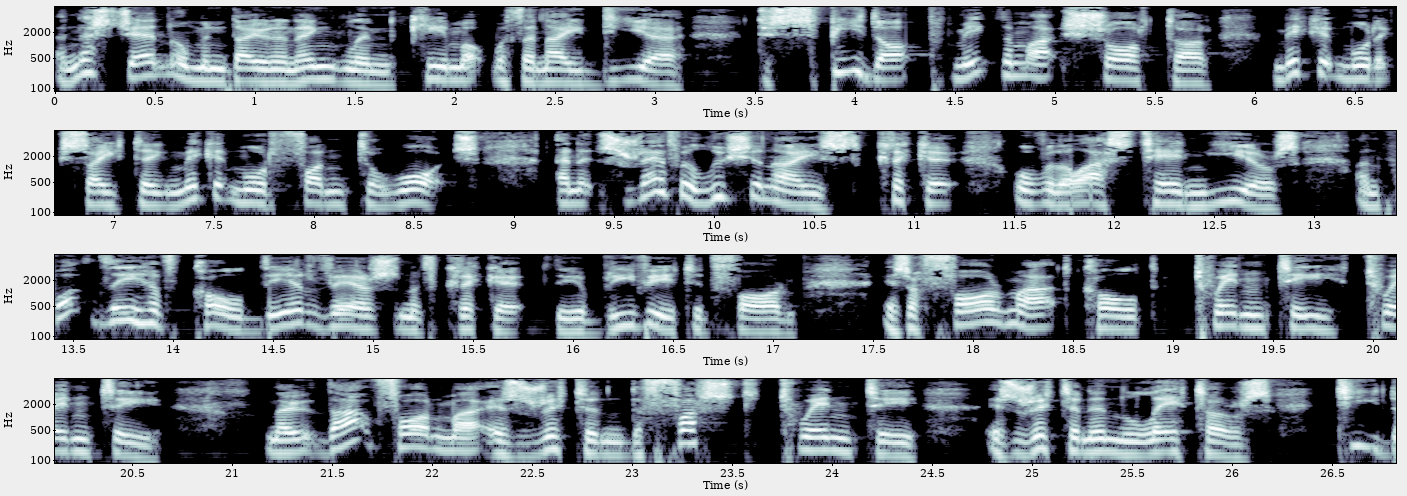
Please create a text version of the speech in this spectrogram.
And this gentleman down in England came up with an idea to speed up, make the match shorter, make it more exciting, make it more fun to watch. And it's revolutionized cricket over the last 10 years. And what they have called their version of cricket, the abbreviated form, is a format called 2020. Now that format is written, the first 20 is written in letters, T-W-E-N-T-Y,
